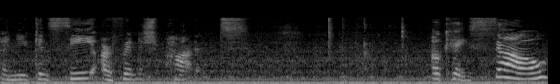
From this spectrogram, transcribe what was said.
And you can see our finished product. Okay, so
